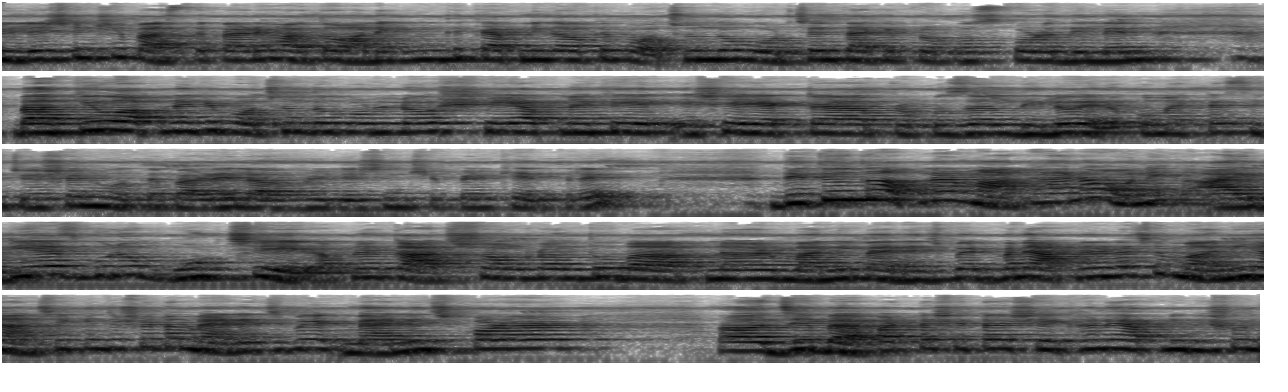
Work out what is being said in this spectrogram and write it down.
রিলেশনশিপ আসতে পারে, হয়তো অনেকদিন থেকে আপনি কাউকে পছন্দ করছেন, তাকে প্রপোজ করে দিলেন, বা কেউ আপনাকে পছন্দ করল সে আপনাকে এসে একটা প্রপোজাল দিল, এরকম একটা সিচুয়েশন হতে পারে লাভ রিলেশনশিপের ক্ষেত্রে। দ্বিতীয়ত, আপনার মাথায় না অনেক আইডিয়াসগুলো ঘুরছে, আপনার কাজ সংক্রান্ত বা আপনার মানি ম্যানেজমেন্ট মানে আপনার কাছে মানি আছে, কিন্তু সেটা ম্যানেজমেন্ট ম্যানেজ করার যে ব্যাপারটা সেটা সেখানে আপনি ভীষণ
